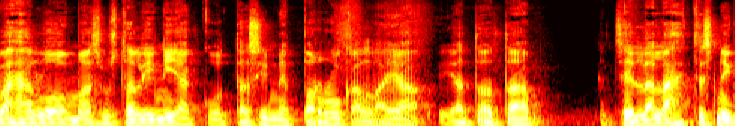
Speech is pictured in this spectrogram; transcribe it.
vähän luomaan semmoista linjakkuutta sinne porukalla ja, ja tota, että siellä lähtisi niin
